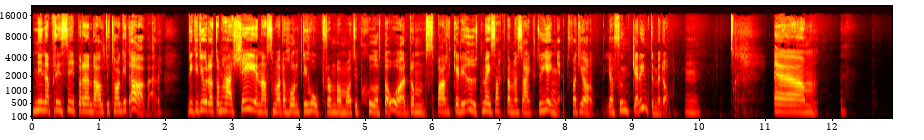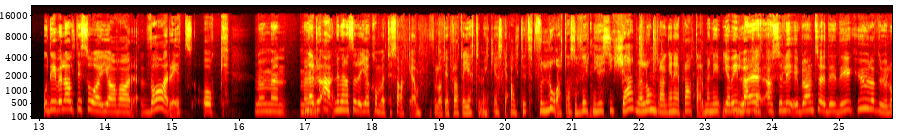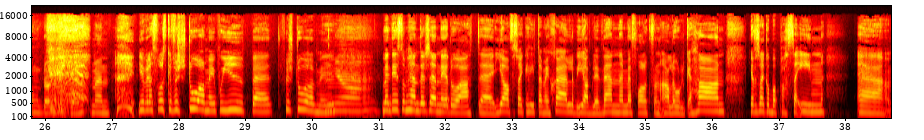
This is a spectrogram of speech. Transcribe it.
mina principer ändå alltid tagit över. Vilket gjorde att de här tjejerna som hade hållit ihop från de var typ 7-8 år. De sparkade ut mig sakta men säkert ur gänget. För att jag, jag funkar inte med dem. Ehm, och det är väl alltid så jag har varit. Och Men, men, men, när du är, nej men alltså, jag kommer till saken. Förlåt jag pratar jättemycket. Jag ska alltid, förlåt alltså vet ni jag är så jävla långdragen när jag pratar. Men jag vill är, verkligen, alltså, ibland så är det, det är kul att du är långdragen och sånt men... jag vill att folk ska förstå mig på djupet. Förstå mig. Ja. Men det som händer sen är då att eh, jag försöker hitta mig själv. Jag blir vänner med folk från alla olika hörn. Jag försöker bara passa in. Eh,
